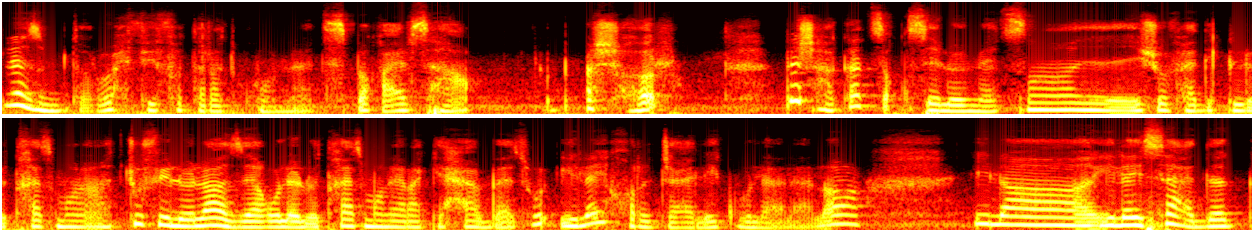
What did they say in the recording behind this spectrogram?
لازم تروح في فتره تكون تسبق عرسها باشهر باش هكا تسقسي le médecin يشوف هذيك le traitement تشوفي le laser ولا le traitement اللي راكي حاباتو الا يخرج عليك ولا لا لا إلى إلى يساعدك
